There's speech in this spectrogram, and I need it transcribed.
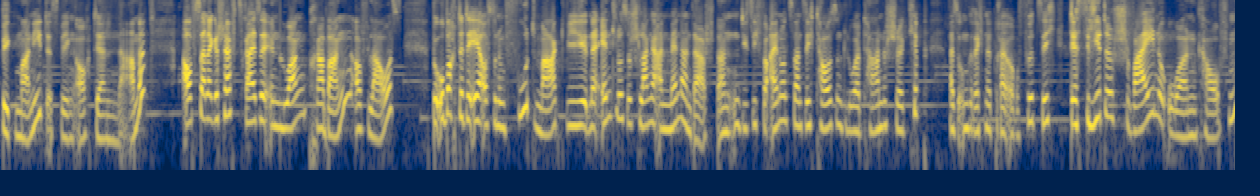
Big Money, deswegen auch der Name. Auf seiner Geschäftsreise in Luang Prabang auf Laos beobachtete er auf so einem Foodmarkt, wie eine endlose Schlange an Männern dastanden, die sich für 21.000 luatanische Kipp, also umgerechnet 3,40 Euro, destillierte Schweineohren kaufen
